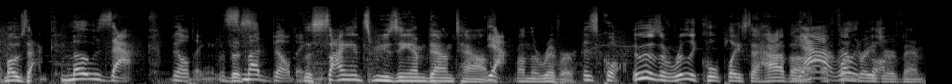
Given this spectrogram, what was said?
MOSAC. MOSAC building, the, The SMUD building. The Science Museum downtown. Yeah. On the river. it was cool. It was a really cool place to have a, Yeah, a really fundraiser cool. event.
